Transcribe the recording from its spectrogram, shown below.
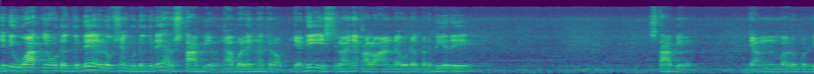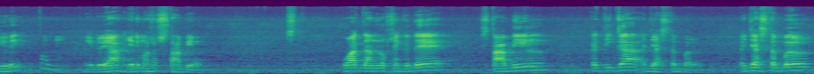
Jadi wattnya udah gede luxnya udah gede harus stabil nggak boleh ngedrop. Jadi istilahnya kalau anda udah berdiri stabil. Jangan baru berdiri gitu ya. Jadi maksud stabil. Watt dan luxnya gede stabil. Ketiga adjustable. Adjustable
